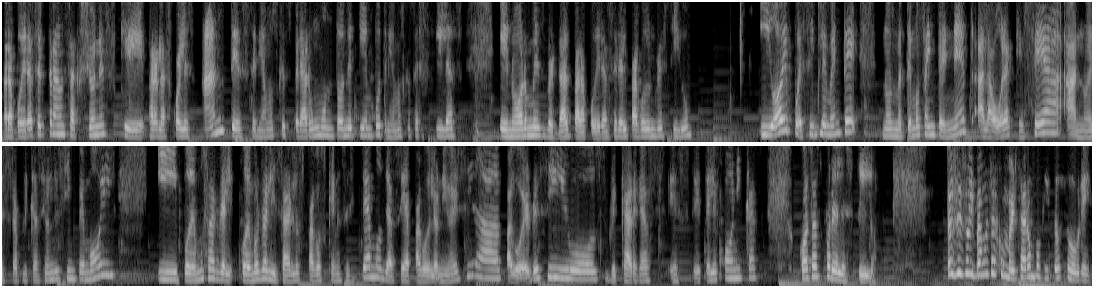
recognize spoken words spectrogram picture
para poder hacer transacciones que, para las cuales antes teníamos que esperar un montón de tiempo, teníamos que hacer filas enormes, ¿verdad? Para poder hacer el pago de un recibo. Y hoy pues simplemente nos metemos a internet a la hora que sea, a nuestra aplicación de Simpe Móvil y podemos, podemos realizar los pagos que necesitemos, ya sea pago de la universidad, pago de recibos, recargas este, telefónicas, cosas por el estilo. Entonces hoy vamos a conversar un poquito sobre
